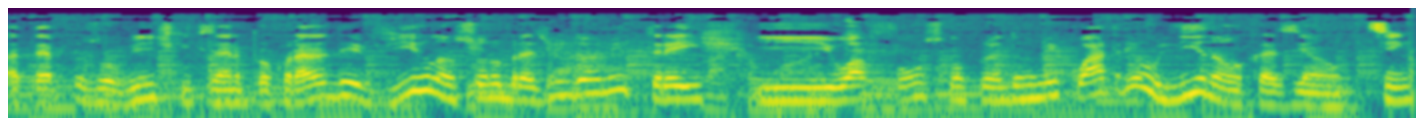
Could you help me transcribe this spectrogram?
até pros ouvintes que quiserem procurar, a Devir lançou no Brasil em 2003. E o Afonso comprou em 2004 e eu li na ocasião. Sim.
